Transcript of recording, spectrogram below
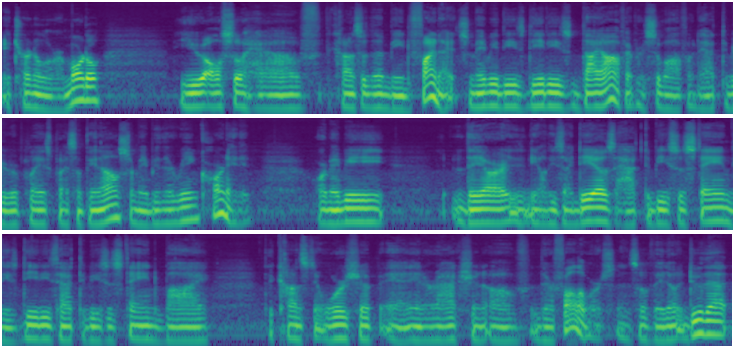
eternal or immortal. You also have the concept of them being finite. So maybe these deities die off every so often, have to be replaced by something else, or maybe they're reincarnated, or maybe they are, you know, these ideas have to be sustained, these deities have to be sustained by the constant worship and interaction of their followers. And so if they don't do that,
